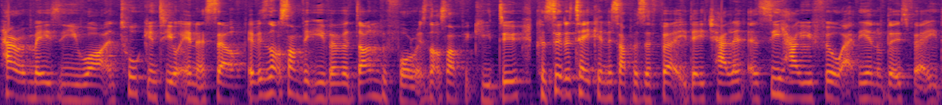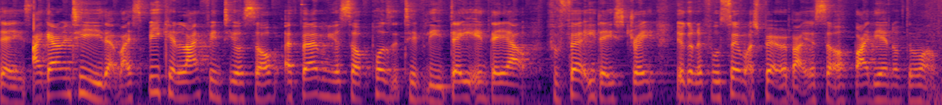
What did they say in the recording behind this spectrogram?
how amazing you are and talking to your inner self? If it's not something you've ever done before, it's not something you do, consider taking this up as a 30 day challenge and see how you feel at the end of the those 30 days. I guarantee you that by speaking life into yourself, affirming yourself positively day in, day out for 30 days straight, you're gonna feel so much better about yourself by the end of the month.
